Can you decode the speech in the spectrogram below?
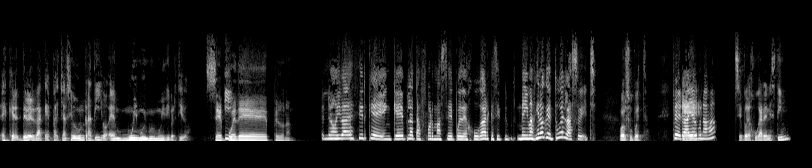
Es que de verdad que es para echarse un ratillo, es muy, muy, muy, muy divertido. Se Y- puede, perdona, No, iba a decir que en qué plataforma se puede jugar, que si me imagino que tú en la Switch, Por supuesto. pero ¿hay Eh, alguna más? Se puede jugar en Steam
